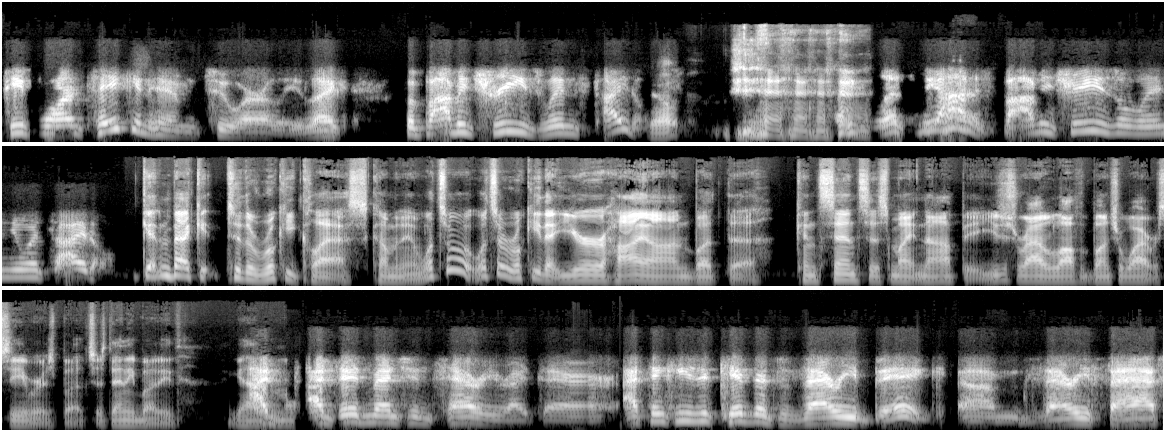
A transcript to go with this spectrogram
people aren't taking him too early. Like, but Bobby Trees wins titles. Yep. Like, let's be honest, Bobby Trees will win you a title. Getting back to the rookie class coming in. What's a what's a rookie that you're high on, but the consensus might not be? You just rattled off a bunch of wide receivers, but just anybody. I. I did mention Terry right there. I think he's a kid that's very big, um, very fast,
